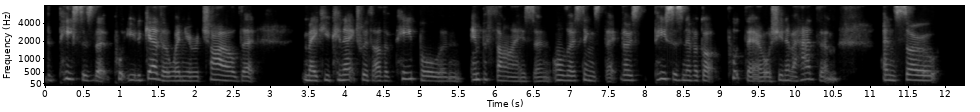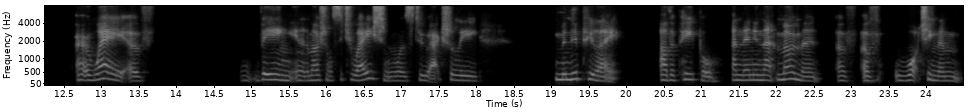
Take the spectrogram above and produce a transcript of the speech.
the pieces that put you together when you're a child that make you connect with other people and empathize and all those things that those pieces never got put there or she never had them. And so her way of being in an emotional situation was to actually manipulate other people. And then in that moment of of watching them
